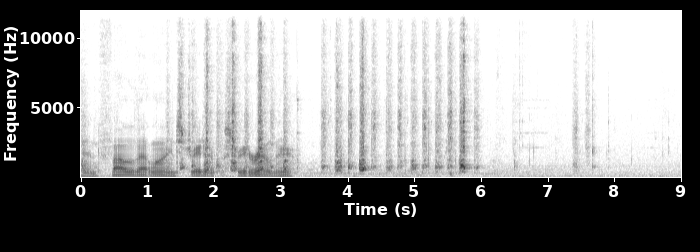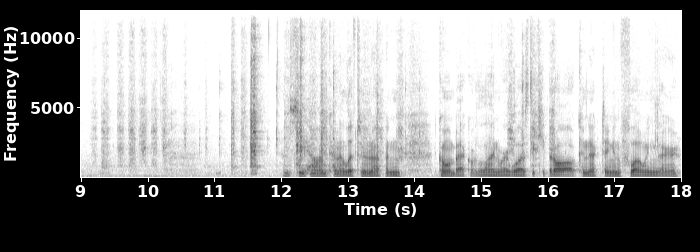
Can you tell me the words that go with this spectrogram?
and follow that line straight up, straight around there. And see how I'm kind of lifting it up and going back over the line where I was to keep it all connecting and flowing there.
